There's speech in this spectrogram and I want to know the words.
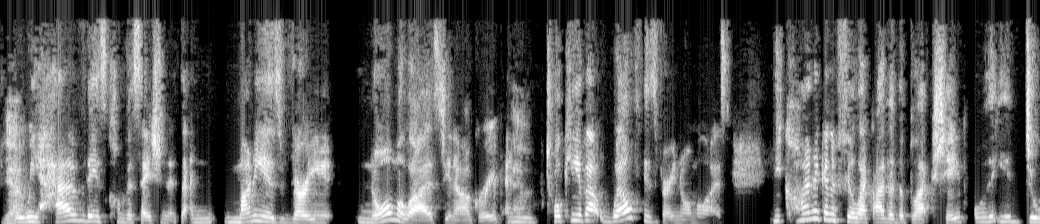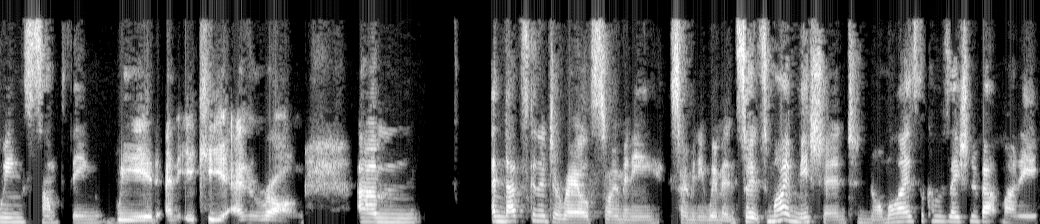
yeah. where we have these conversations and money is very normalized in our group and yeah. talking about wealth is very normalized you're kind of going to feel like either the black sheep or that you're doing something weird and icky and wrong um, and that's going to derail so many so many women so it's my mission to normalize the conversation about money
